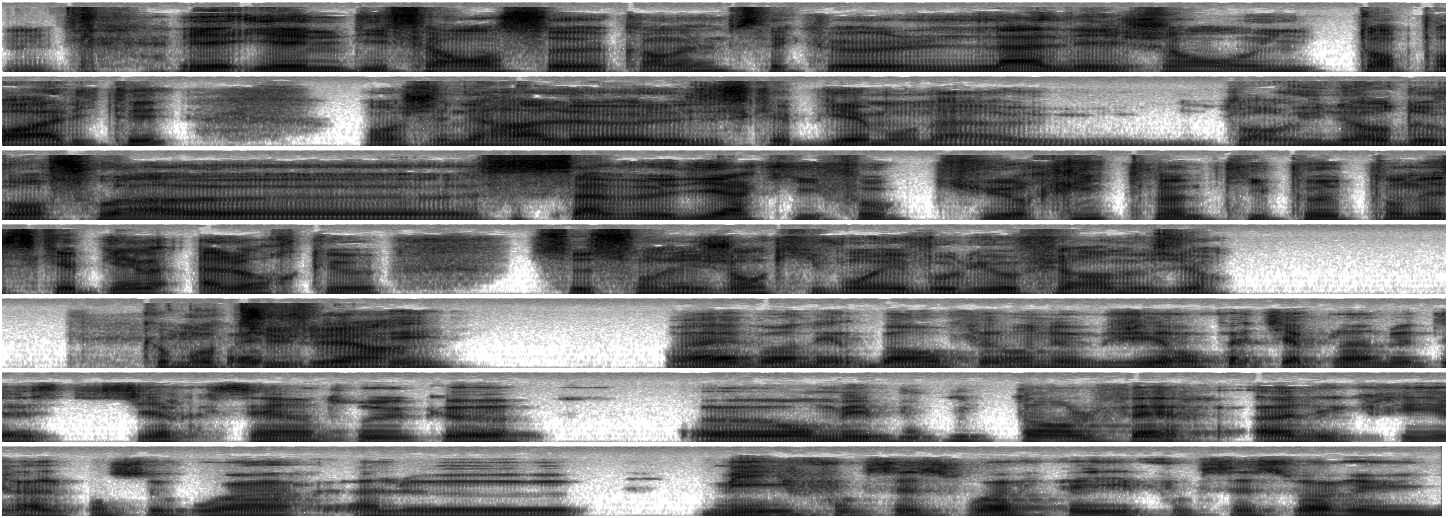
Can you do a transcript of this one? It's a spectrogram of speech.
Mm. Et il y a une différence euh, quand même, c'est que là, les gens ont une temporalité. En général, les escape games, on a genre une heure devant soi. euh, ça veut dire qu'il faut que tu rythmes un petit peu ton escape game, alors que ce sont les gens qui vont évoluer au fur et à mesure. Comment Ouais, tu gères? fait. Ouais, bah on est, bah on fait, on est obligé. En fait, il y a plein de tests. C'est-à-dire que c'est un truc, euh, euh, on met beaucoup de temps à le faire, à l'écrire, à le concevoir, à le. Mais il faut que ce soit fait, il faut que ce soit réu-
